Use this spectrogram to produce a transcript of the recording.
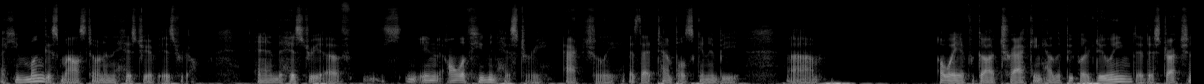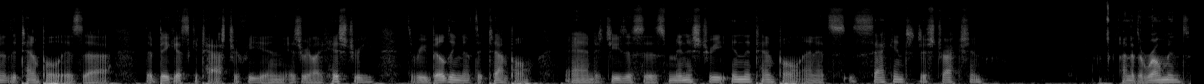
a humongous milestone in the history of Israel and the history of, in all of human history, actually, as that temple is going to be um, a way of God tracking how the people are doing. The destruction of the temple is uh, the biggest catastrophe in Israelite history. The rebuilding of the temple and Jesus' ministry in the temple and its second destruction under the Romans.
